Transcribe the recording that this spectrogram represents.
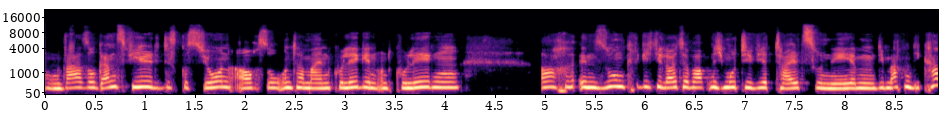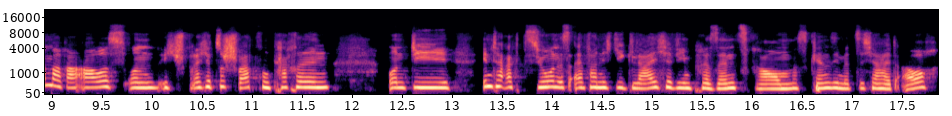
war so ganz viel die Diskussion auch so unter meinen Kolleginnen und Kollegen, ach, in Zoom kriege ich die Leute überhaupt nicht motiviert teilzunehmen. Die machen die Kamera aus und ich spreche zu schwarzen Kacheln und die Interaktion ist einfach nicht die gleiche wie im Präsenzraum. Das kennen Sie mit Sicherheit auch.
